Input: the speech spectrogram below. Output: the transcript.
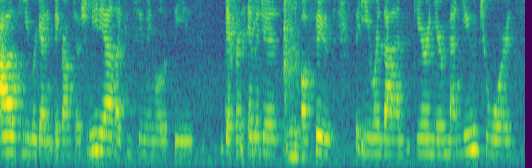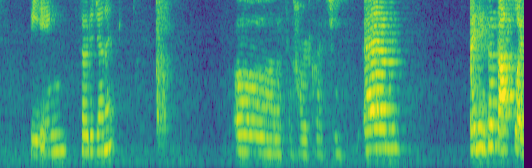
as you were getting bigger on social media and like consuming all of these different images Mm. of food that you were then gearing your menu towards being photogenic? Oh, that's a hard question. Um, I think that that's like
